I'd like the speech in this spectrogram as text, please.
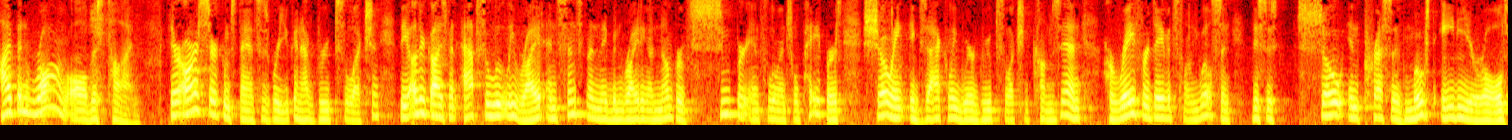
I've been wrong all this time. There are circumstances where you can have group selection. The other guy's been absolutely right, and since then they've been writing a number of super influential papers showing exactly where group selection comes in. Hooray for David Sloan Wilson. This is so impressive. Most 80 year olds,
